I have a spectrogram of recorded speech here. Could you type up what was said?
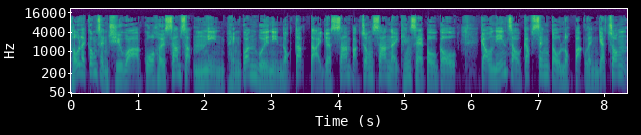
土力工程處話，過去三十五年平均每年錄得大約三百宗山泥傾瀉報告，舊年就急升到六百零一宗。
